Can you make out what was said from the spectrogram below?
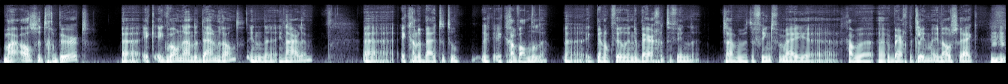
maar als het gebeurt, uh, ik, ik woon aan de Duinrand in, uh, in Haarlem. Uh, ik ga naar buiten toe. Ik, ik ga wandelen. ik ben ook veel in de bergen te vinden. Samen met een vriend van mij gaan we berg beklimmen in Oostenrijk. Mm.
